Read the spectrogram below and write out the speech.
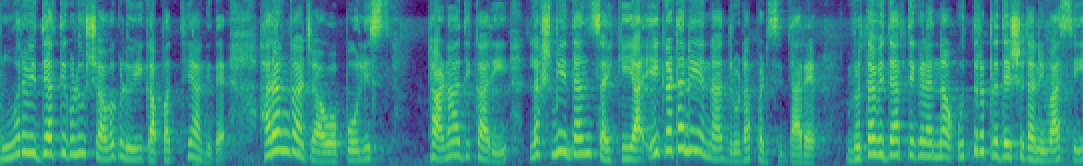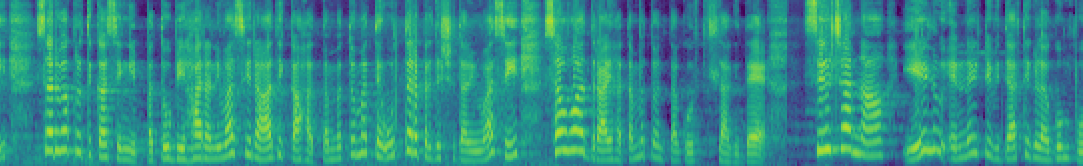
ಮೂವರು ವಿದ್ಯಾರ್ಥಿಗಳು, ಶವಗಳು ಈಗ ಪತ್ತೆಯಾಗಿದೆ. ಹರಂಗಜಾವ ಪೊಲೀಸ್ ಠಾಣಾಧಿಕಾರಿ ಲಕ್ಷ್ಮೀಧನ್ ಸೈಕಿಯಾ ಈ ಘಟನೆಯನ್ನು ದೃಢಪಡಿಸಿದ್ದಾರೆ. ಮೃತ ವಿದ್ಯಾರ್ಥಿಗಳನ್ನು ಉತ್ತರ ಪ್ರದೇಶದ ನಿವಾಸಿ ಸರ್ವಕೃತಿಕಾ ಸಿಂಗ್ ಇಪ್ಪತ್ತು, ಬಿಹಾರ ನಿವಾಸಿ ರಾಧಿಕಾ ಹತ್ತೊಂಬತ್ತು ಮತ್ತು ಉತ್ತರ ಪ್ರದೇಶದ ನಿವಾಸಿ ಸೌವಾದ್ ರಾಯ್ ಹತ್ತೊಂಬತ್ತು ಅಂತ ಗುರುತಿಸಲಾಗಿದೆ. ಸಿಲ್ಚಾರ್ನ ಏಳು ಎನ್ಐಟಿ ವಿದ್ಯಾರ್ಥಿಗಳ ಗುಂಪು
